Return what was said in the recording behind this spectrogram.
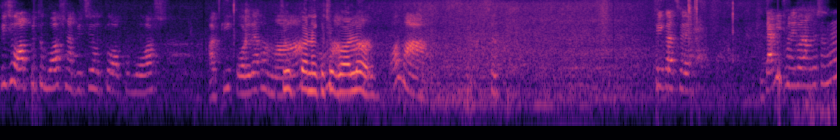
পিছু অপ একটু বস না পিছু একটু অপ বস। চুপ কেন, কিছু বলো। ও মা। ঠিক আছে। যাবি শনিবার আমাদের সঙ্গে?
